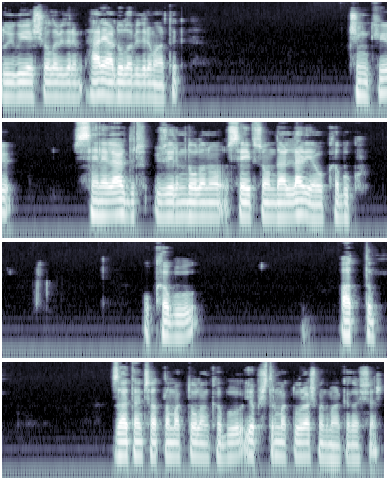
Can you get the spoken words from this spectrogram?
duyguyu yaşıyor olabilirim. Her yerde olabilirim artık. Çünkü senelerdir üzerimde olan o safe zone derler ya o kabuk. O kabuğu attım. Zaten çatlamakta olan kabuğu yapıştırmakla uğraşmadım arkadaşlar.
